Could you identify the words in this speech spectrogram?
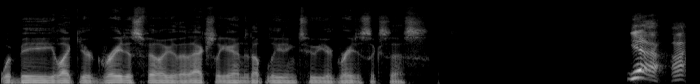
would be like your greatest failure that actually ended up leading to your greatest success? Yeah, I,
